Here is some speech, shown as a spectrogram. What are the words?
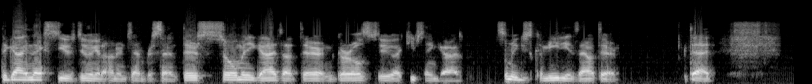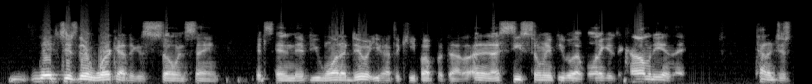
the guy next to you is doing it 110 percent. There's so many guys out there and girls too. I keep saying guys, so many just comedians out there that it's just their work ethic is so insane. It's and if you want to do it, you have to keep up with that. And I see so many people that want to get into comedy and they kind of just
